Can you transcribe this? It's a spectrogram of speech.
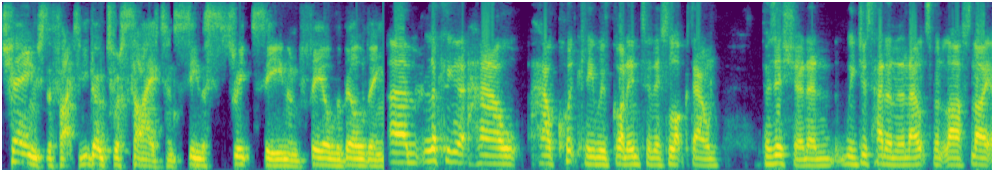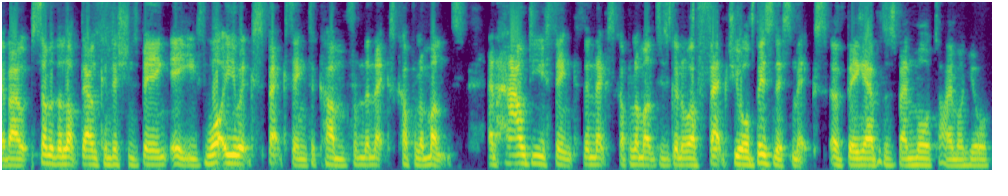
change the fact if you go to a site and see the street scene and feel the building. Um, looking at how how quickly we've gone into this lockdown lockdown position. And we just had an announcement last night about some of the lockdown conditions being eased. What are you expecting to come from the next couple of months? And how do you think the next couple of months is going to affect your business mix of being able to spend more time on your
